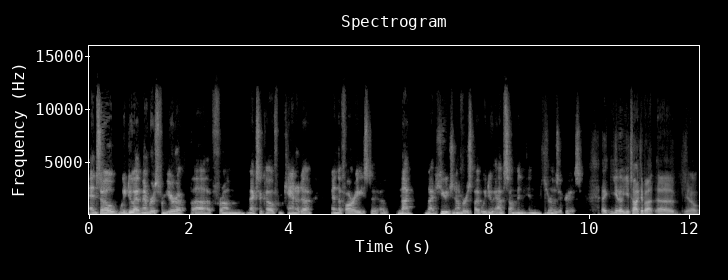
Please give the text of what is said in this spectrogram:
And so we do have members from Europe, uh, from Mexico, from Canada, and the Far East. Uh, not not huge numbers, but we do have some in, in, sure. in those areas. Uh, you know, you talked about uh, you know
